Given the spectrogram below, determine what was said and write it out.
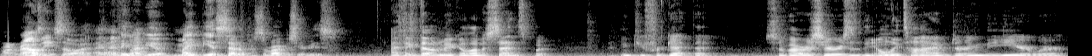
Ronda Rousey, so I, I think it might be a might be a setup for Survivor Series. I think that would make a lot of sense, but I think you forget that Survivor Series is the only time during the year where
